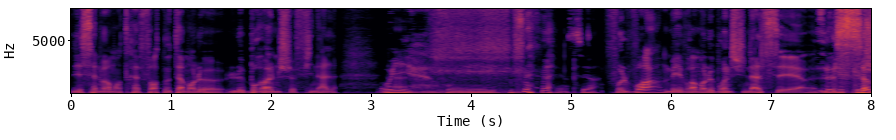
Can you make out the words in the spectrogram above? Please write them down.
les scènes vraiment très fortes, notamment le, le brunch final, Oui, oui, bien sûr. faut le voir. Mais vraiment, le brunch final, c'est euh, le summum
